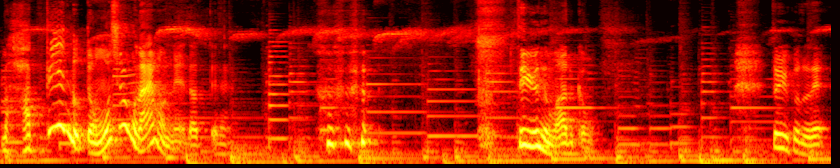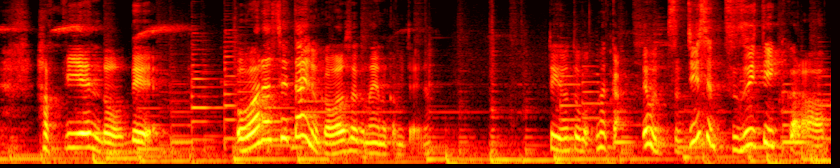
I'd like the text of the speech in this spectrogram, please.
まあハッピーエンドって面白くないもんねだってね。っていうのもあるかも。ということでハッピーエンドで終わらせたいのか終わらせたくないのかみたいな。っていうとこなんかでも人生続いていくから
